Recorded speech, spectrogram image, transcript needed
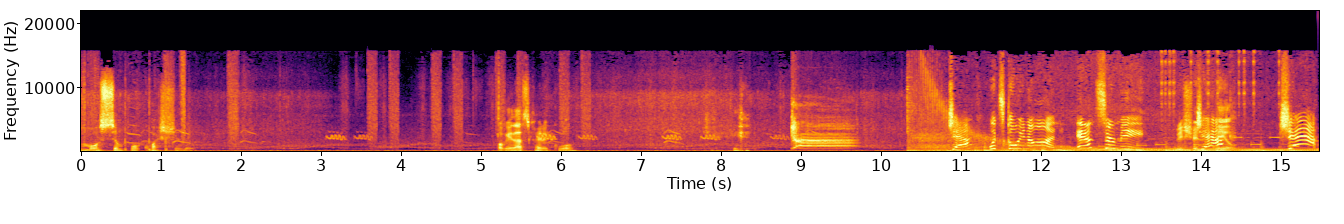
Most simple question. Okay, that's kind of cool. Jack, what's going on? Answer me! Mission Jack? failed. Jack!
